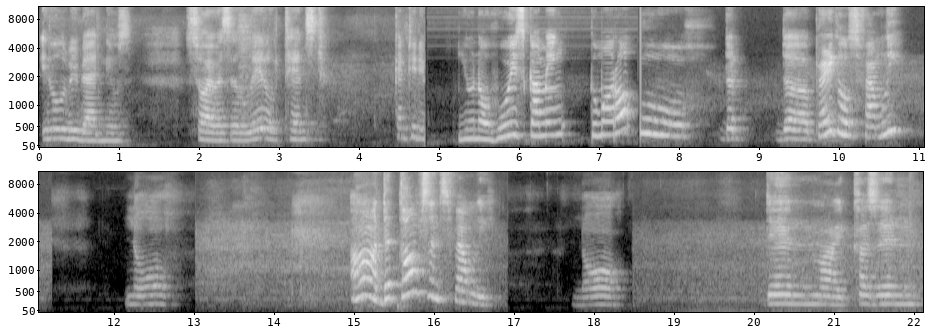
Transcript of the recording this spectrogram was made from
it will be bad news. So I was a little tensed. Continue. You know who is coming tomorrow? Oh, the the Pericles family? No. Ah, the Thompsons family. No. Then my cousin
